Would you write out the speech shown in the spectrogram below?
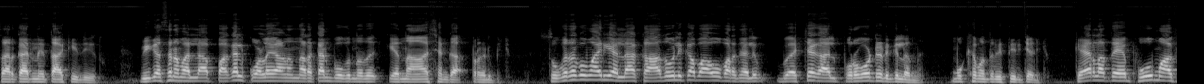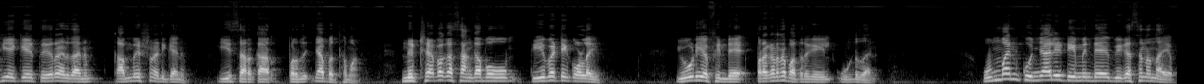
സർക്കാരിനെ താക്കീത് ചെയ്തു. വികസനമല്ല പകൽ കൊള്ളയാണ് നടക്കാൻ പോകുന്നത് എന്ന ആശങ്ക പ്രകടിപ്പിച്ചു. സുഗതകുമാരിയല്ല കാതോലിക്ക ബാബു പറഞ്ഞാലും വെച്ച കാൽ പുറകോട്ടെടുക്കില്ലെന്ന് മുഖ്യമന്ത്രി തിരിച്ചടിച്ചു. കേരളത്തെ ഭൂമാഫിയയ്ക്ക് തീറെഴുതാനും കമ്മീഷൻ അടിക്കാനും ഈ സർക്കാർ പ്രതിജ്ഞാബദ്ധമാണ്. നിക്ഷേപക സംഗമവും തീവെട്ടിക്കൊള്ളയും യു ഡി എഫിന്റെ പ്രകടന പത്രികയിൽ ഉണ്ടുതാനും ഉമ്മൻ കുഞ്ഞാലി ടീമിന്റെ വികസന നയം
